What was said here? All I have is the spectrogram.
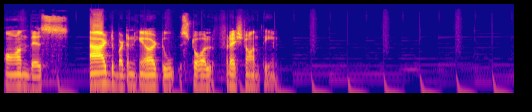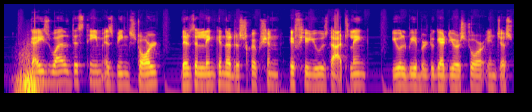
on this add button here to install fresh dawn theme. Guys while this theme is being installed there's a link in the description. If you use that link you will be able to get your store in just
